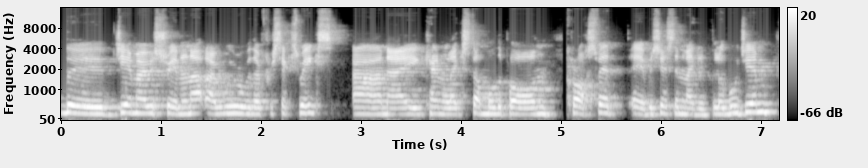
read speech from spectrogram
the gym I was training at, I, we were with her for six weeks, and I kind of like stumbled upon CrossFit. It was just in like a global gym.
